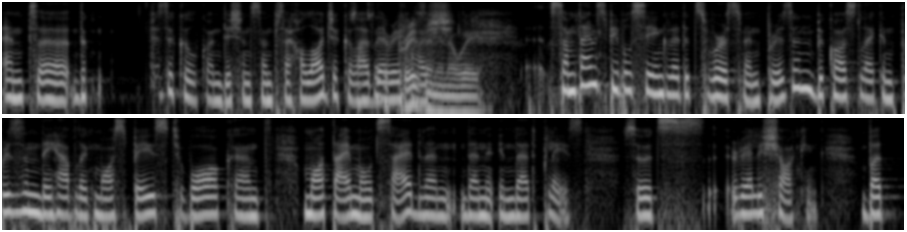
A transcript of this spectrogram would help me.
and uh, the physical conditions and psychological Sounds are like very a prison harsh. in a way. Sometimes people think that it's worse than prison because, like in prison, they have like more space to walk and more time outside than than in that place. So it's really shocking. But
